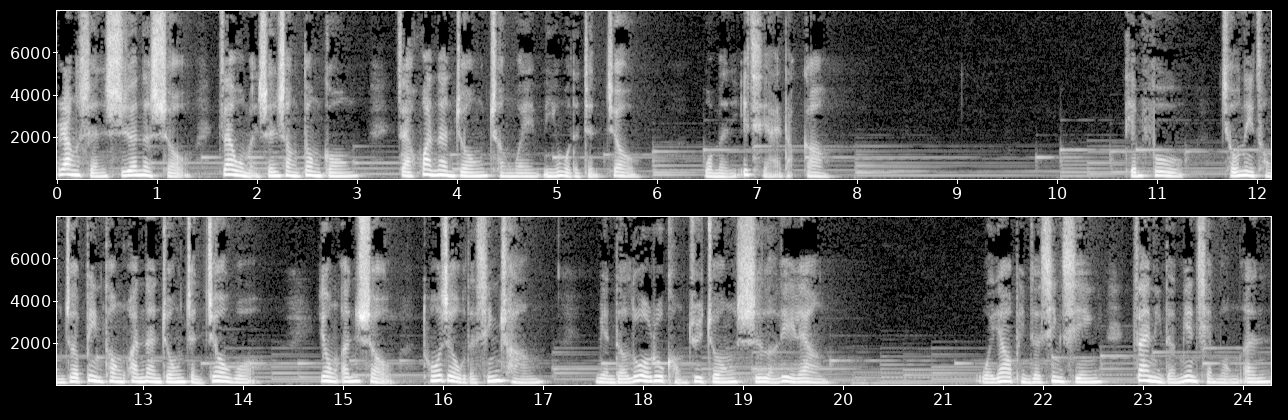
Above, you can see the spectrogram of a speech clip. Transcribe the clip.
让神施恩的手在我们身上动工，在患难中成为你我的拯救。我们一起来祷告：天父，求你从这病痛患难中拯救我，用恩手托着我的心肠，免得落入恐惧中失了力量。我要凭着信心在你的面前蒙恩。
